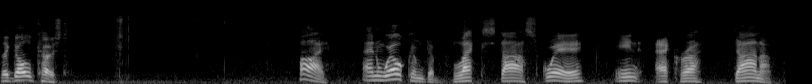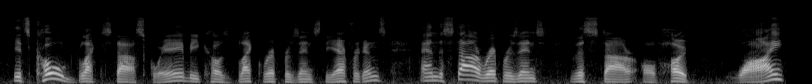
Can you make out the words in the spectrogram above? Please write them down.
the Gold Coast. Hi, and welcome to Black Star Square in Accra, Ghana. It's called Black Star Square because black represents the Africans and the star represents the Star of Hope. Why?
